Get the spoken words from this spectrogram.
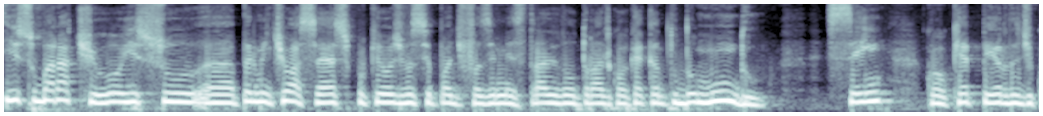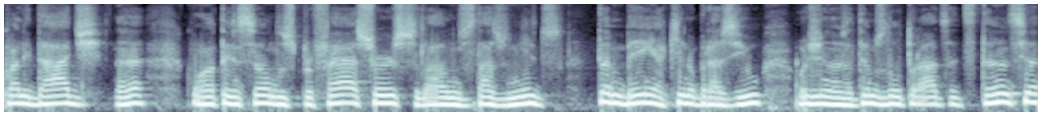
isso barateou, isso uh, permitiu acesso, porque hoje você pode fazer mestrado e doutorado em qualquer canto do mundo, sem qualquer perda de qualidade, né? com a atenção dos professors lá nos Estados Unidos, também aqui no Brasil. Hoje nós já temos doutorados à distância,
